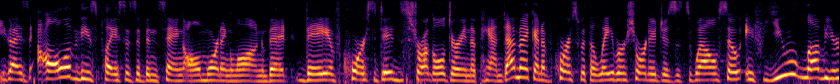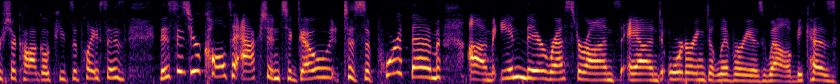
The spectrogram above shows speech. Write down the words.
You guys, all of these places have been saying all morning long that they, of course, did struggle during the pandemic and, of course, with the labor shortages as well. So if you love your Chicago pizza places, this is your call to action to go to support them um, in their restaurants and ordering delivery as well, because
